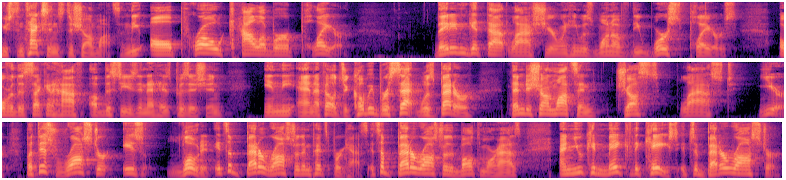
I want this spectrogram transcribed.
Houston Texans, Deshaun Watson, the all pro caliber player. They didn't get that last year when he was one of the worst players over the second half of the season at his position in the NFL. Jacoby Brissett was better than Deshaun Watson just last year. But this roster is loaded. It's a better roster than Pittsburgh has. It's a better roster than Baltimore has. And you can make the case it's a better roster,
